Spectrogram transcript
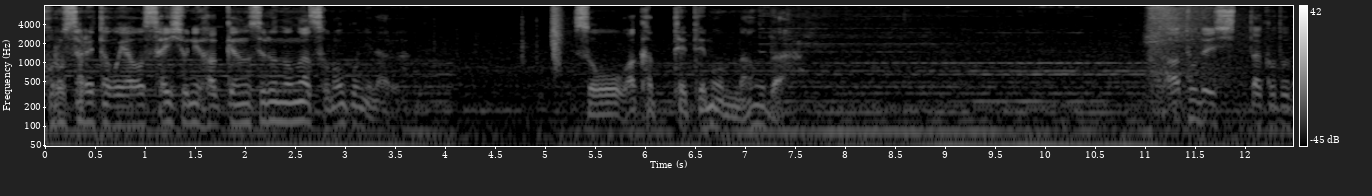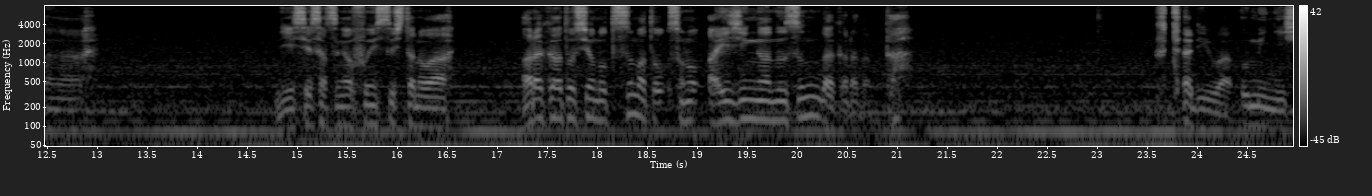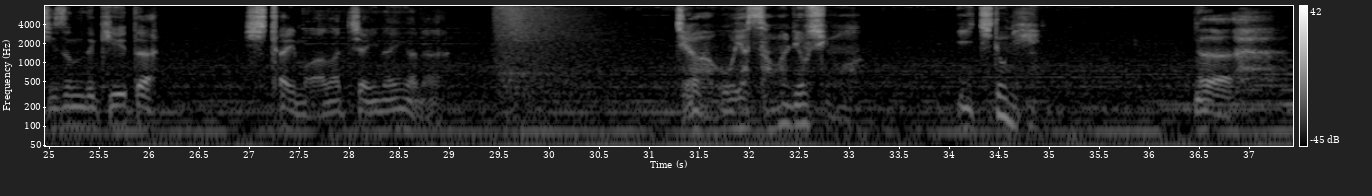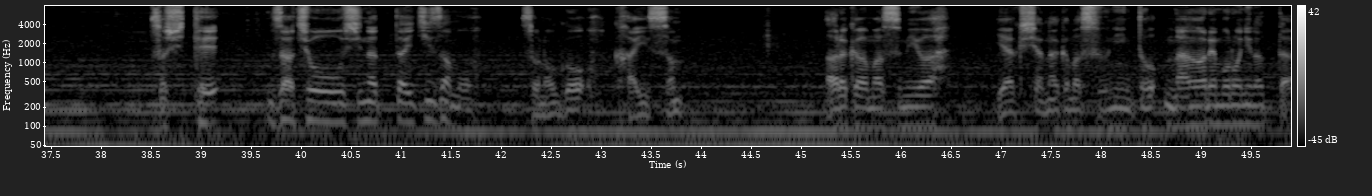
た。殺された親を最初に発見するのがその子になる。そう分かっててもなおだ後で知ったことだが偽札が紛失したのは荒川敏夫の妻とその愛人が盗んだからだった。二人は海に沈んで消えた。死体も上がっちゃいないがな。じゃあおやさんは両親を一度に。ああ。そして座長を失った一座もその後解散荒川真澄は役者仲間数人と流れ者になった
